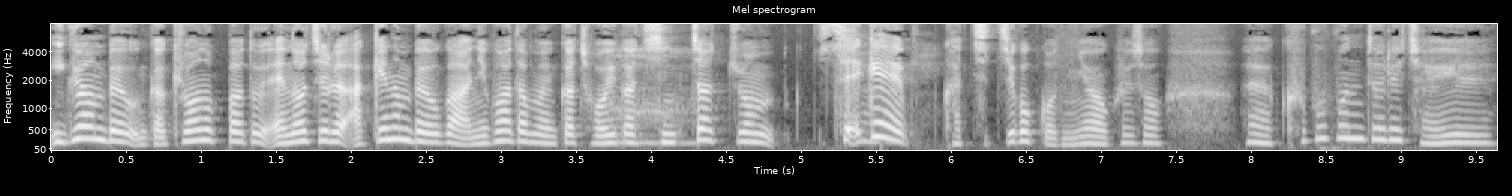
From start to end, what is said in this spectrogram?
이규환 배우, 그러니까 규환 오빠도 에너지를 아끼는 배우가 아니고 하다 보니까 저희가 아, 진짜 좀 세게 같이 찍었거든요. 그래서 네, 그 부분들이 제일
